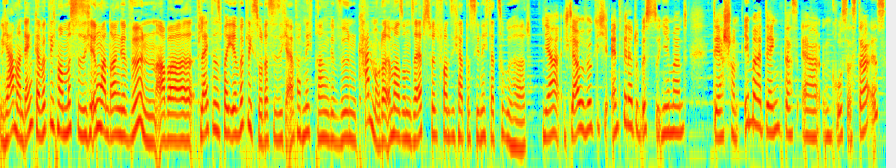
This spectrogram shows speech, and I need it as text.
Ja, man denkt ja wirklich, man müsste sich irgendwann dran gewöhnen. Aber vielleicht ist es bei ihr wirklich so, dass sie sich einfach nicht dran gewöhnen kann oder immer so ein Selbstbild von sich hat, dass sie nicht dazugehört. Ja, ich glaube wirklich, entweder du bist so jemand, der schon immer denkt, dass er ein großer Star ist.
